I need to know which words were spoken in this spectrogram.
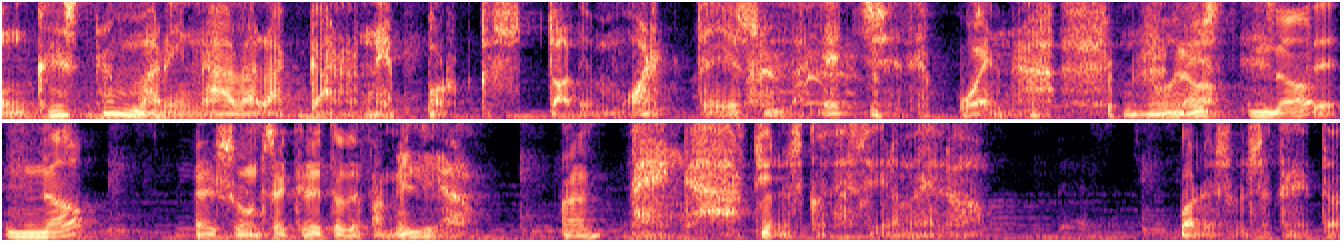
¿Con qué está marinada la carne? Porque está de muerte. Es la leche de buena. No, es de no, este- no. Es un secreto de familia. ¿eh? Venga, tienes que decírmelo. ¿Cuál es el secreto?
